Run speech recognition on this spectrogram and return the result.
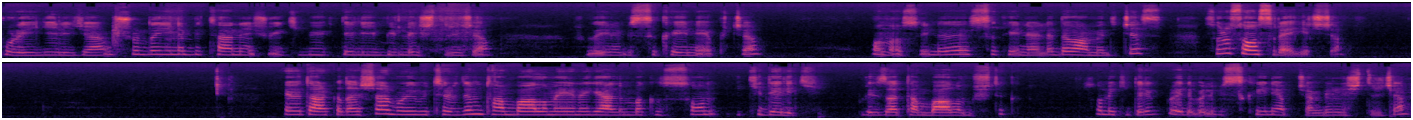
Burayı geleceğim. Şurada yine bir tane şu iki büyük deliği birleştireceğim. Şurada yine bir sık iğne yapacağım. Ondan sonra yine sık iğneyle devam edeceğiz. Sonra son sıraya geçeceğim. Evet arkadaşlar burayı bitirdim. Tam bağlama yerine geldim. Bakın son iki delik. Burayı zaten bağlamıştık. Son iki delik. Burayı da böyle bir sık iğne yapacağım. Birleştireceğim.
